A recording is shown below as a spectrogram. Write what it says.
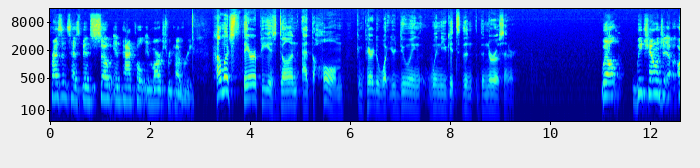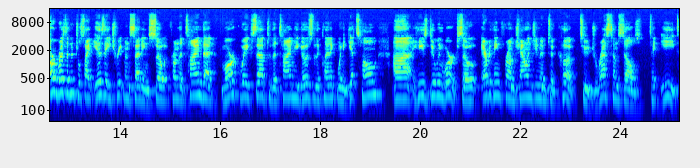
presence has been so impactful in Mark's recovery. How much therapy is done at the home compared to what you're doing when you get to the, the neuro center? Well, we challenge our residential site is a treatment setting. So from the time that Mark wakes up to the time he goes to the clinic, when he gets home, uh, he's doing work. So everything from challenging him to cook, to dress himself, to eat.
